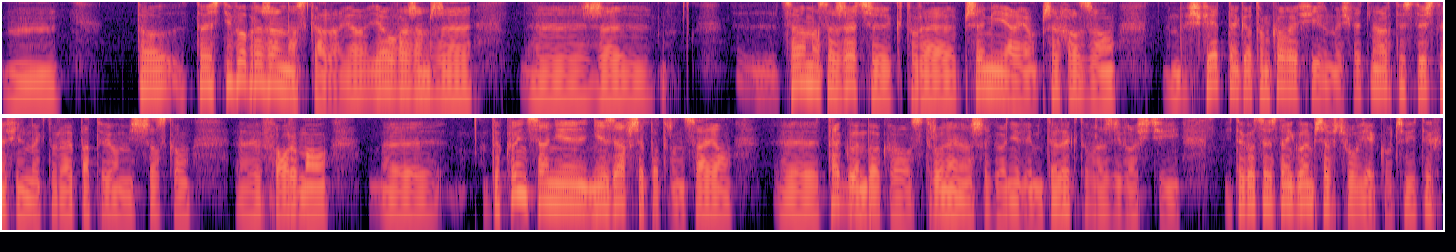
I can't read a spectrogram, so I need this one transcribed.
Mm, to, to jest niewyobrażalna skala. Ja, ja uważam, że, y, że y, cała masa rzeczy, które przemijają, przechodzą, świetne gatunkowe filmy, świetne artystyczne filmy, które epatują mistrzowską y, formą, do końca nie, nie zawsze potrącają tak głęboko struny naszego, nie wiem, intelektu, wrażliwości i tego, co jest najgłębsze w człowieku, czyli tych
